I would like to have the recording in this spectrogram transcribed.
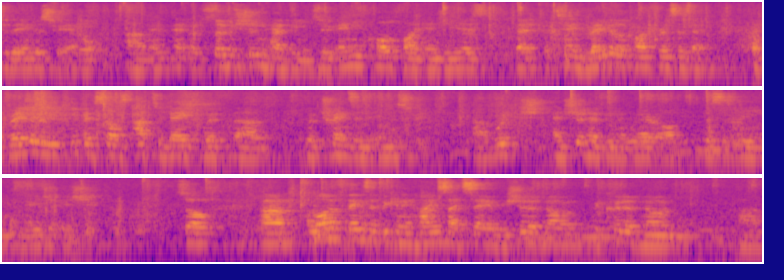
to the industry at all, um, and, and, it certainly shouldn't have been to any qualified engineers that attend regular conferences that, that regularly keep themselves up to date with, uh, with trends in the industry, uh, which and should have been aware of this as being a major issue. So um, a lot of things that we can in hindsight say we should have known, we could have known, um,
